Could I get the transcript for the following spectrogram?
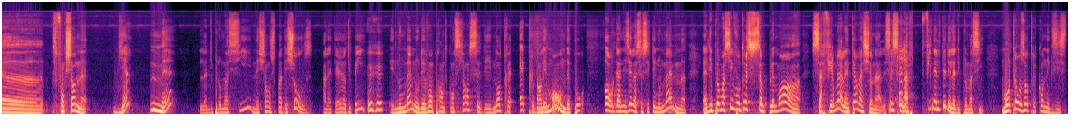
euh, fonctionne bien, mais la diplomatie ne change pas des choses à l'intérieur du pays. Mhm. Et nous-mêmes, nous devons prendre conscience de notre être dans le monde pour organiser la société nous-mêmes. La diplomatie voudrait simplement s'affirmer à l'international. C'est ça la finalité de la diplomatie. Montrer aux autres qu'on existe.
